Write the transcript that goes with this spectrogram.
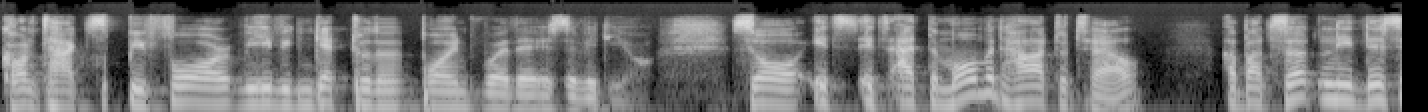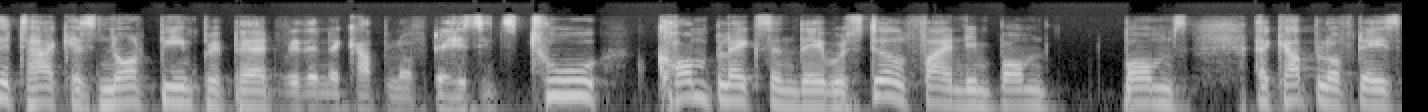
contacts before we even get to the point where there is a video. So it's it's at the moment hard to tell. Uh, but certainly, this attack has not been prepared within a couple of days. It's too complex, and they were still finding bomb bombs a couple of days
